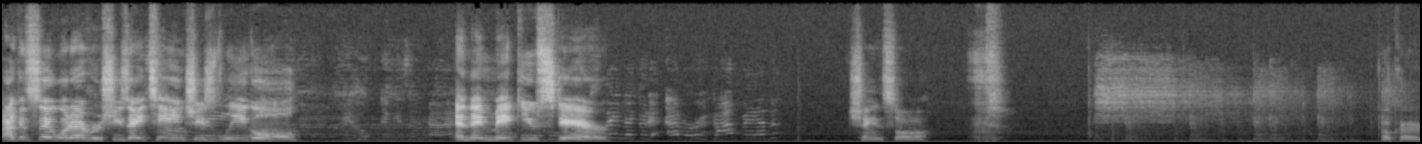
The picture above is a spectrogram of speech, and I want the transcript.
I can say whatever. She's 18, she's legal, I hope Nick isn't mad. and they make you stare. Worst thing that could ever happen. Chainsaw. Okay.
